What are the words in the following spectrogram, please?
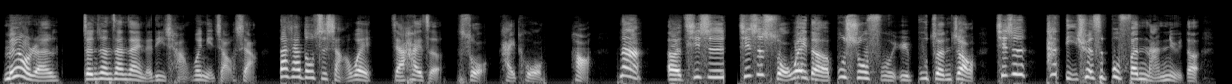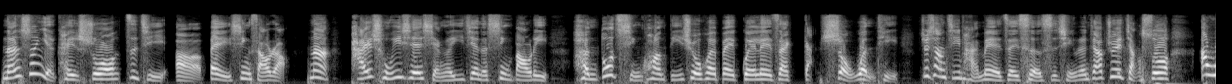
没有人真正站在你的立场为你着想，大家都是想要为加害者所开脱。好，那呃，其实其实所谓的不舒服与不尊重，其实的确是不分男女的，男生也可以说自己呃被性骚扰。那排除一些显而易见的性暴力，很多情况的确会被归类在感受问题。就像鸡排妹这次的事情，人家就会讲说啊，翁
